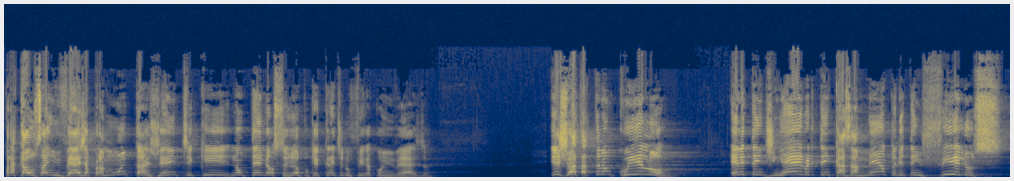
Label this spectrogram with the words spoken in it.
para causar inveja para muita gente que não teme ao Senhor, porque crente não fica com inveja. E Jó está tranquilo, ele tem dinheiro, ele tem casamento, ele tem filhos,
